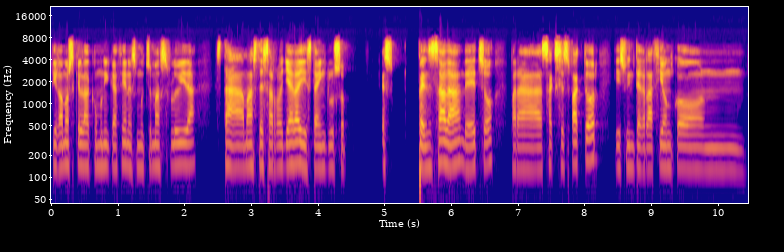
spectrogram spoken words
Digamos que la comunicación es mucho más fluida, está más desarrollada y está incluso pensada, de hecho, para SuccessFactor y su integración con,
